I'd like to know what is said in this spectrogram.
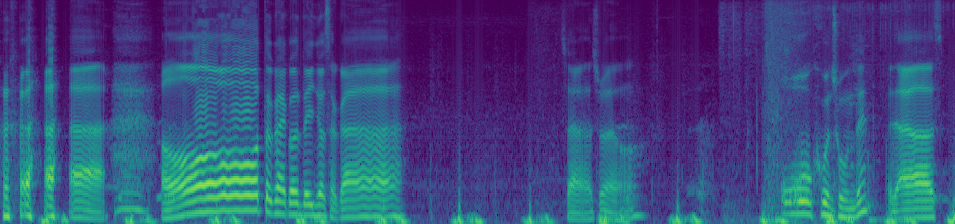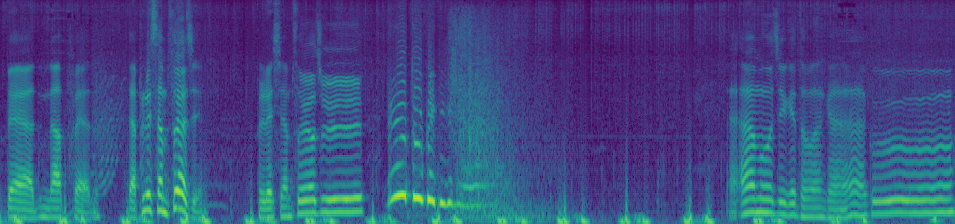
어, 또갈 건데 이 녀석아. 자 좋아요 오 그건 좋은데? 아 bad not bad. 자 플래시 함 써야지. 플래시 함 써야지. 에또 백이겠네. 아무지게 도망가고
